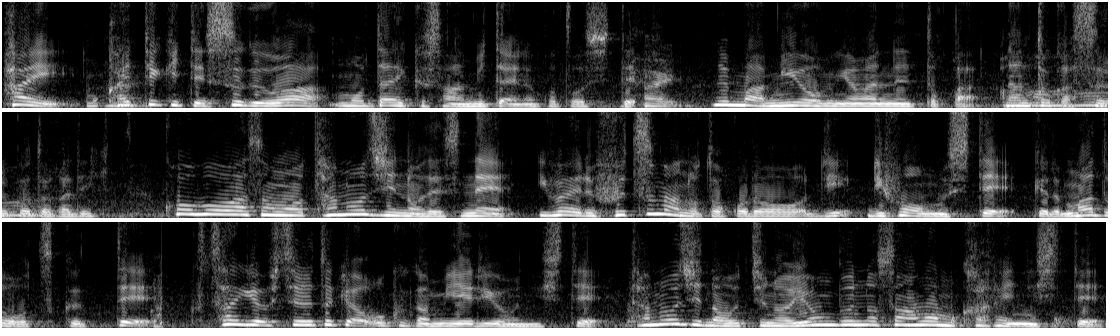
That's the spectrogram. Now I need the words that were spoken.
はい。もう帰ってきてすぐはもう大工さんみたいなことをして、はい、でまあ見よう見まねとかなんとかすることができて。工房はその田の字のですねいわゆる仏間のところをリリフォームしてけど窓を作って作業してる時は奥が見えるようにして田の字のうちの4分の3はもうカフェにして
